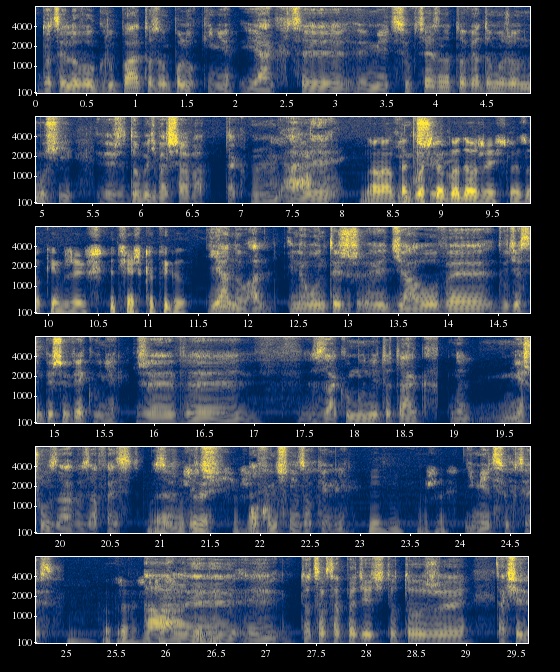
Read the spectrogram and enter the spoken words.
docelowa grupa to są Poloki, nie? Jak chce mieć sukces, no to wiadomo, że on musi, wiesz, zdobyć Warszawa. Tak, mm, ale No ale on tak głośno że jest Ślązokiem, że już ciężko tego... Ja, no, ale no, on też działał we XXI wieku, nie? Że w, za komuny to tak no, nie szło za, za fest, No, żeby może, być Ślązokiem, nie? Mhm, może... I mieć sukces. No trochę Ale czasem- y, to, co chcę powiedzieć, to to, że tak się,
